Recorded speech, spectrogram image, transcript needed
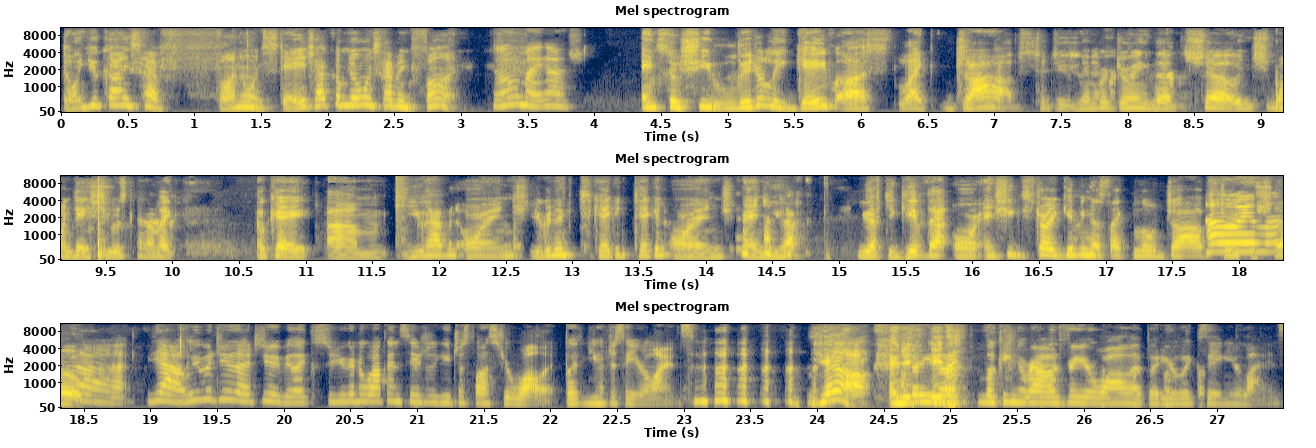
"Don't you guys have fun on stage? How come no one's having fun?" Oh my gosh. And so she literally gave us like jobs to do. Remember during the show, and she, one day she was kind of like, "Okay, um, you have an orange. You're gonna take take an orange, and you have you have to give that orange." And she started giving us like little jobs Oh, during I the love show. that. Yeah, we would do that too. It'd be like, so you're gonna walk on stage like you just lost your wallet, but you have to say your lines. Yeah, and so it, you're it, like looking around for your wallet, but you're like saying your lines.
